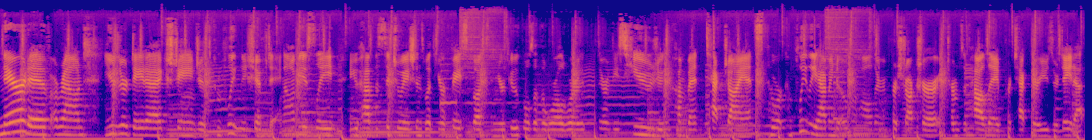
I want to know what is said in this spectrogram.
narrative around user data exchange is completely shifting. Obviously, you have the situations with your Facebooks and your Googles of the world where there are these huge incumbent tech giants who are completely having to overhaul their infrastructure in terms of how they protect their user data.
